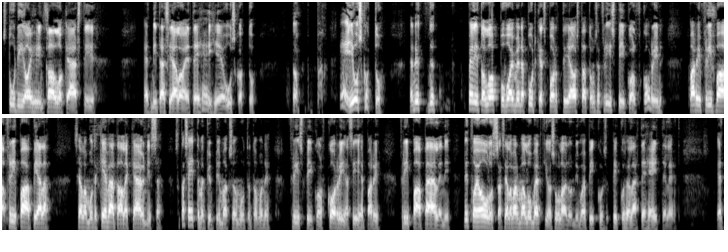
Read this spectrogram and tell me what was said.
studioihin, kallokäästiin, että mitä siellä on, että ei heihin ei uskottu. No, ei uskottu. Ja nyt, nyt pelit on loppu, voi mennä Putket Sporttiin ja ostaa tuollaisen frisbee golf korin, pari free bar vielä, siellä on muuten kevät alle käynnissä. 170 maksoi muuten tuommoinen frisbee golf kori ja siihen pari fripaa päälle, niin nyt voi Oulussa, siellä varmaan lumetkin on sulanut, niin voi pikkus, pikkusen lähteä heittelemään. Et,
